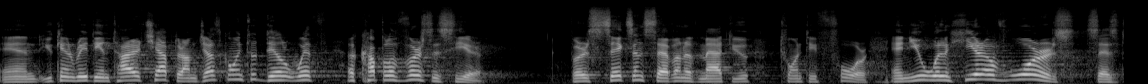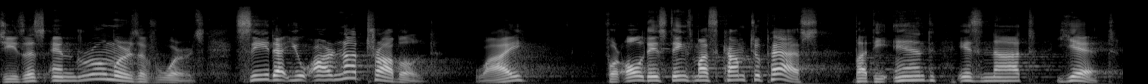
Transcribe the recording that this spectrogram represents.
And you can read the entire chapter. I'm just going to deal with a couple of verses here. Verse 6 and 7 of Matthew 24. And you will hear of wars, says Jesus, and rumors of wars. See that you are not troubled. Why? For all these things must come to pass, but the end is not yet.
